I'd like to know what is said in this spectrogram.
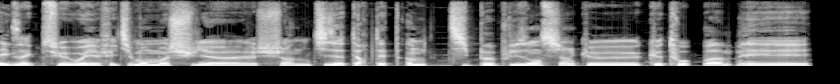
Exact, parce que oui, effectivement, moi je suis, euh, je suis un utilisateur peut-être un petit peu plus ancien que, que toi, mais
